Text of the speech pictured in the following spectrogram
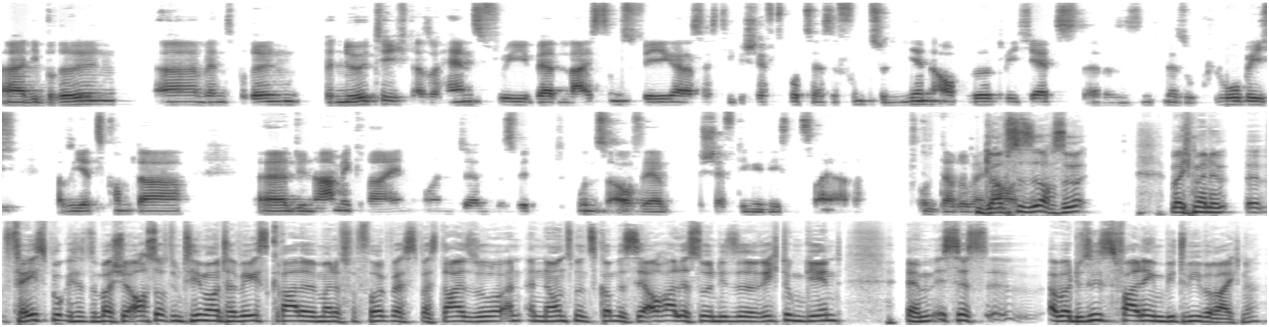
Äh, die Brillen, äh, wenn es Brillen benötigt, also hands-free, werden leistungsfähiger, das heißt, die Geschäftsprozesse funktionieren auch wirklich jetzt, äh, das ist nicht mehr so klobig, also jetzt kommt da äh, Dynamik rein. Und äh, das wird uns auch sehr beschäftigen die nächsten zwei Jahre. Und darüber Glaubst du, es ist auch so weil ich meine, äh, Facebook ist ja zum Beispiel auch so auf dem Thema unterwegs, gerade wenn man das verfolgt, was, was da so an Announcements kommt, ist ja auch alles so in diese Richtung gehend. Ähm, ist das, äh, aber du siehst es vor allen Dingen im B2B-Bereich, ne?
